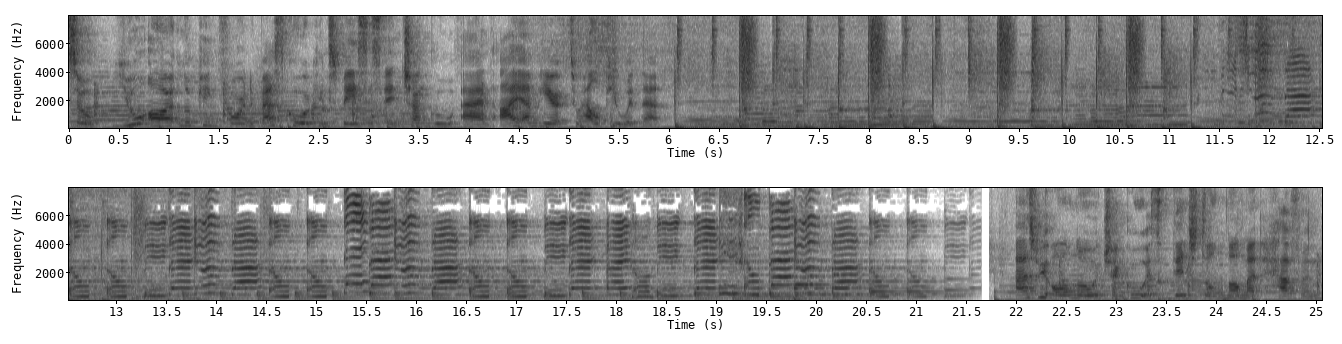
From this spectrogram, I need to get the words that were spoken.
So you are looking for the best co-working spaces in Canggu and I am here to help you with that. As we all know, Canggu is a digital nomad heaven.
